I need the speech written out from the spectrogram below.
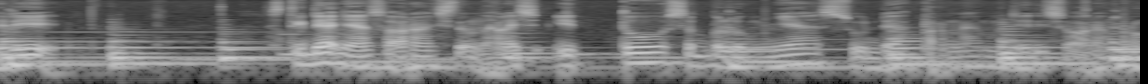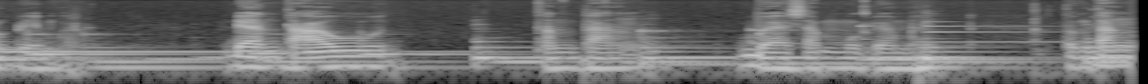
jadi setidaknya seorang sistem analis itu sebelumnya sudah pernah menjadi seorang programmer dan tahu tentang bahasa pemrograman tentang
